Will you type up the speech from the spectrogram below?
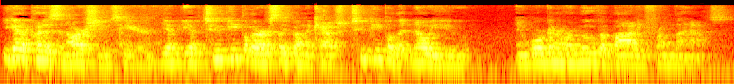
you gotta put us in our shoes here. You have, you have two people that are asleep on the couch, two people that know you, and we're gonna remove a body from the house.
